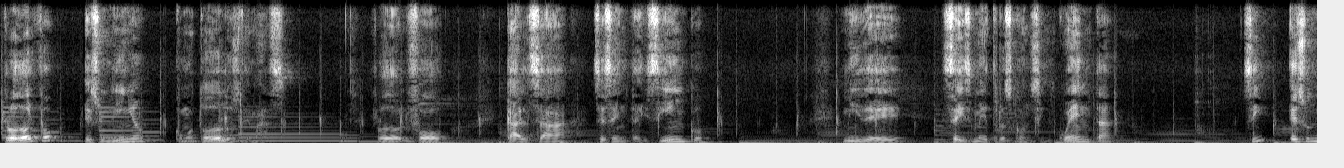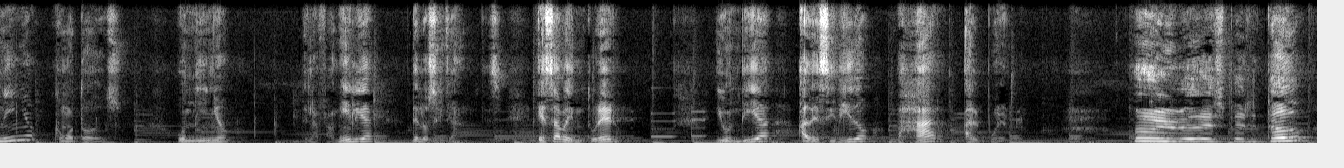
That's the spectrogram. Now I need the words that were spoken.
Rodolfo es un niño como todos los demás. Rodolfo calza 65, mide 6 metros con 50. Sí, es un niño como todos, un niño de la familia de los gigantes. Es aventurero y un día ha decidido bajar al pueblo. Me he despertado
